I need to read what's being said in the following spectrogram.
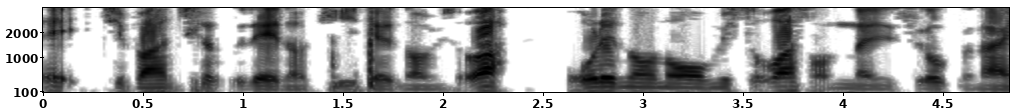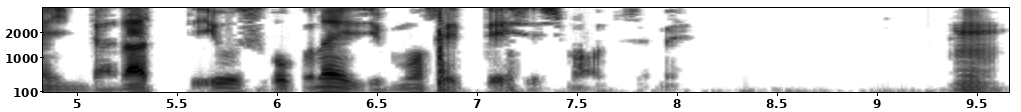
で、一番近くでの聞いてる脳みそは、俺の脳みそはそんなにすごくないんだなっていうすごくない自分を設定してしまうんですよね。うん。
